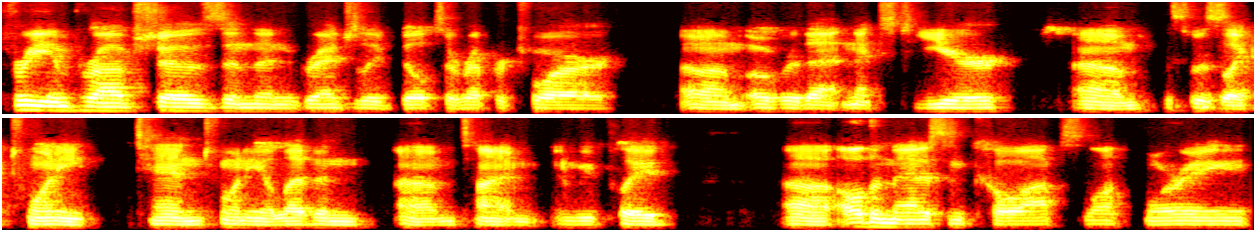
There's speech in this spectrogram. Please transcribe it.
free improv shows and then gradually built a repertoire um, over that next year. Um, this was like 2010, 2011 um, time. And we played uh, all the Madison co-ops, Lothlorien.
